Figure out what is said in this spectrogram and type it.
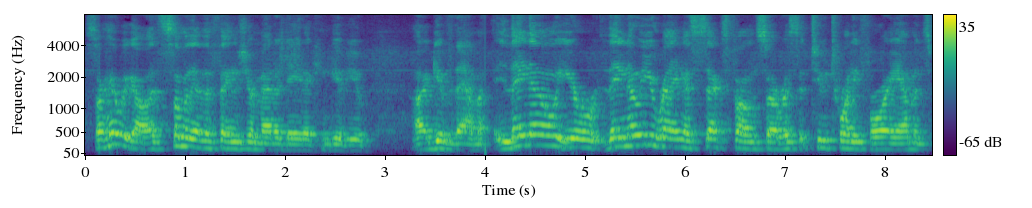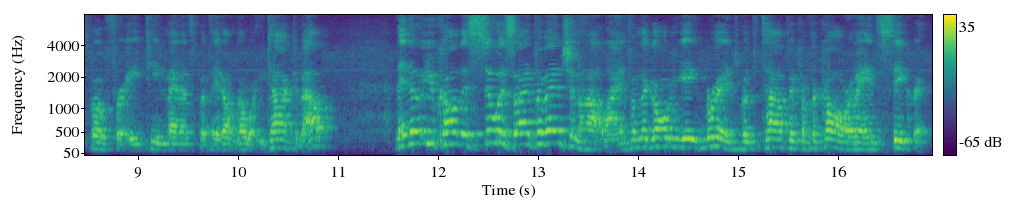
So here we go. It's some of the other things your metadata can give you. Uh, give them. They know you They know you rang a sex phone service at 2:24 a.m. and spoke for 18 minutes, but they don't know what you talked about. They know you called a suicide prevention hotline from the Golden Gate Bridge, but the topic of the call remains a secret.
